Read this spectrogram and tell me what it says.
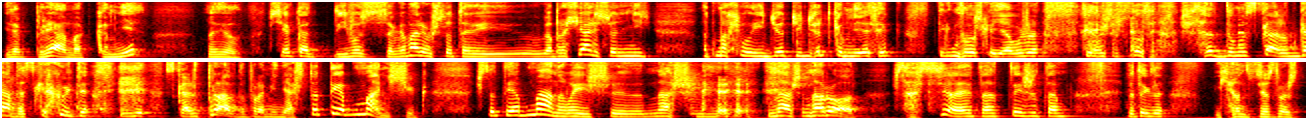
и так прямо ко мне смотрел. Все, кто его заговаривали, что-то обращались, он не отмахивал, идет, идет ко мне. Я так, так немножко, я уже, я уже что-то, что думаю, скажет гадость какую-то, или скажет правду про меня, что ты обманщик, что ты обманываешь э, наш, наш народ, что все, это ты же там... Вот тогда, и он все спрашивает,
